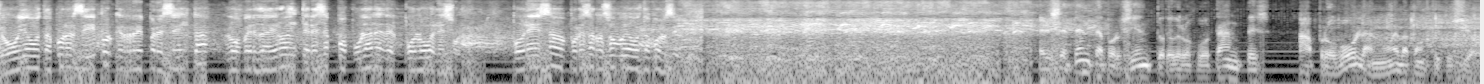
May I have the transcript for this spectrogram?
Yo voy a votar por el sí porque representa los verdaderos intereses populares del pueblo venezolano. Por eso, por esa razón voy a votar por el sí. El 70% de los votantes aprobó la nueva constitución.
